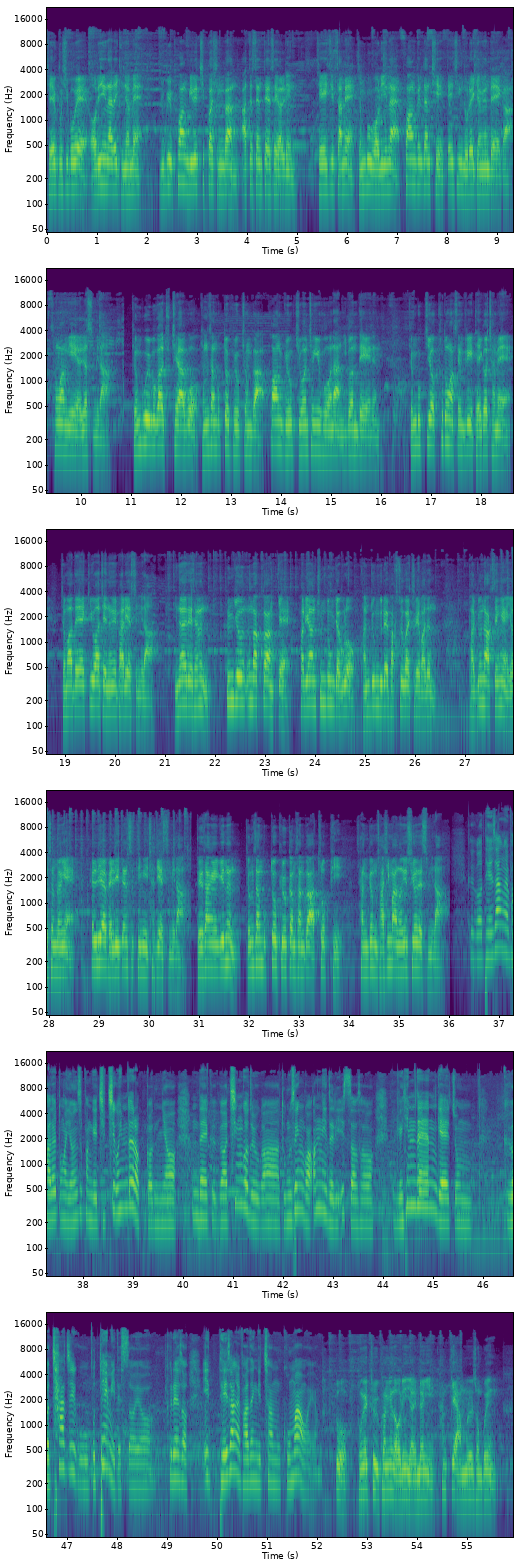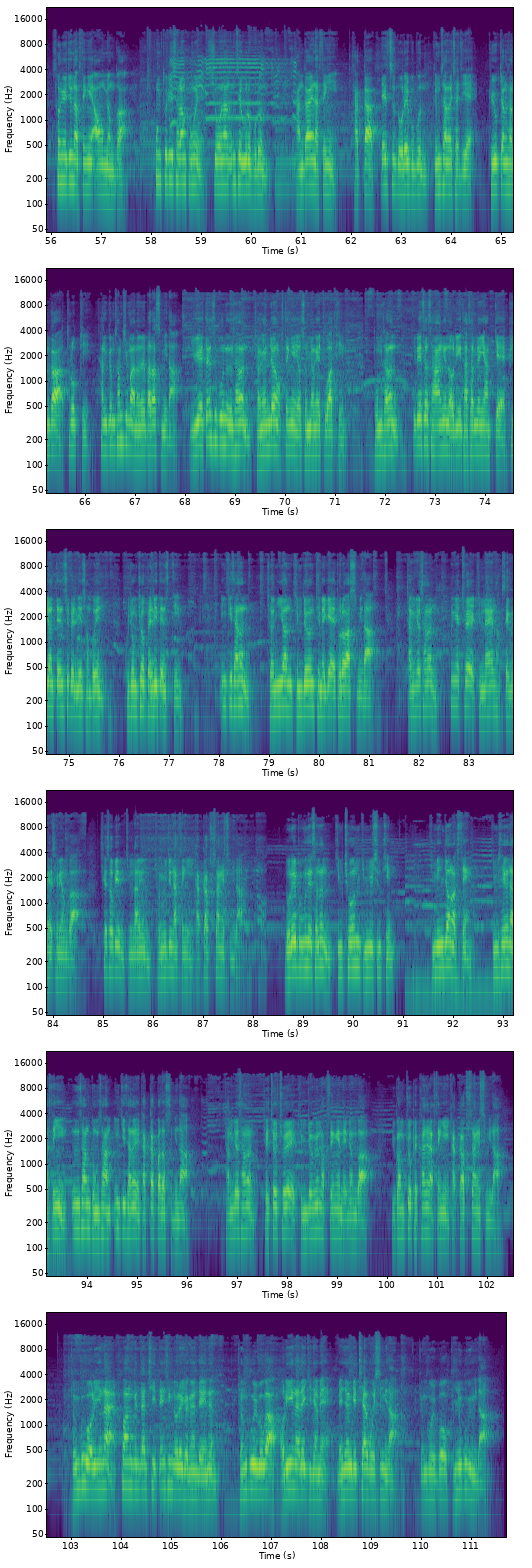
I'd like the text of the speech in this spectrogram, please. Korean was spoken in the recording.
제95회 어린이날을 기념해 6일 포항 미르치과신관 아트센터에서 열린 제23회 경북 어린이날 포항근잔치 댄싱 노래 경연대회가 성황리에 열렸습니다. 경북일보가 주최하고 경상북도 교육청과 포항교육지원청이 후원한 이번 대회는 경북 지역 초등학생들이 대거 참여해 저마다의 끼와 재능을 발휘했습니다. 이날 대상은 흥겨운 음악과 함께 화려한 춤 동작으로 관중들의 박수갈채를 받은 박윤아 학생의 6명의 헬리아 벨리 댄스팀이 차지했습니다. 대상에게는 경상북도 교육감상과 트로피, 상금 40만 원이 수여됐습니다. 그거 대상을 받을 동안 연습한 게 집치고 힘들었거든요. 근데 그거 친구들과 동생과 언니들이 있어서 그게 힘든 게 좀 그거 차지고 보탬이 됐어요. 그래서 이 대상을 받은 게 참 고마워요. 또 동해초 6학년 어린이 10명이 함께 안무를 선보인 성혜진 학생 외 9명과 콩토리 사랑콩을 시원한 음색으로 부른 강가연 학생이 각각 댄스 노래 부분 금상을 차지해 교육장상과 트로피, 상금 30만 원을 받았습니다. 이외 댄스 부분 은상은 정현정 학생 외 6명의 두화팀, 동상은 1에서 4학년 어린이 5명이 함께 퓨전 댄스 벨리를 선보인 구종초 벨리 댄스팀, 인기상은 전희연, 김도윤 팀에게 돌아갔습니다. 장려상은 흥해초의 김나연 학생의 3명과 최서빈, 김나윤, 정유진 학생이 각각 수상했습니다. 노래 부분에서는 김초은, 김유신 팀, 김민정 학생, 김세은 학생이 은상, 동상, 인기상을 각각 받았습니다. 장려상은 제철초의 김정윤 학생의 4명과 유광초, 백하늘 학생이 각각 수상했습니다. 경북 어린이날 포항근잔치 댄싱 노래 경연대회는 경북일보가 어린이날을 기념해 매년 개최하고 있습니다. 경북일보 김용국입니다.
